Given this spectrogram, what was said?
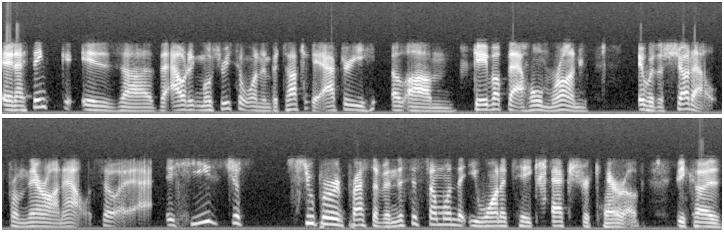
and I think is uh, the outing most recent one in Pawtucket after he um, gave up that home run. It was a shutout from there on out. So uh, he's just super impressive. And this is someone that you want to take extra care of because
